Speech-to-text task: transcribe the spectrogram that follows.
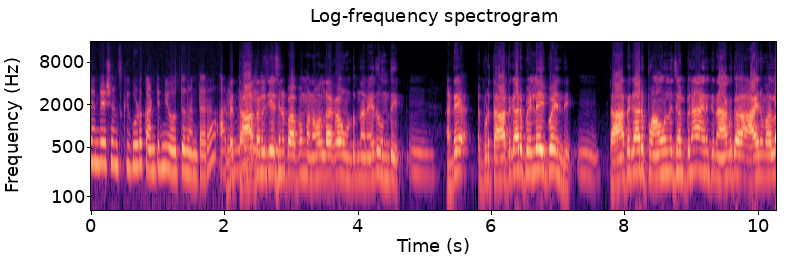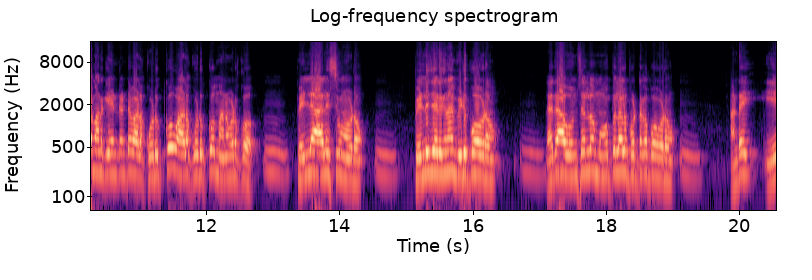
జనరేషన్స్కి కూడా కంటిన్యూ అవుతుంది అంటారా అంటే తాతలు చేసిన పాపం మనవల దాకా ఉంటుందనేది ఉంది. అంటే ఇప్పుడు తాతగారు పెళ్ళి అయిపోయింది. తాతగారు పాములను చంపినా ఆయనకి నాకు ఆయన వల్ల మనకి ఏంటంటే వాళ్ళ కొడుక్కో వాళ్ళ కొడుక్కో మనవడుకో పెళ్ళి ఆలస్యం అవడం పెళ్ళి జరిగినా విడిపోవడం లేదా ఆ వంశంలో మోపిల్లలు పుట్టకపోవడం. అంటే ఏ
